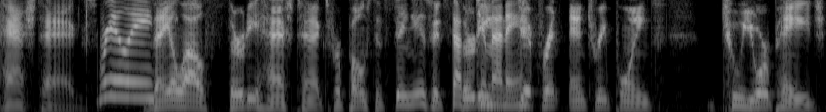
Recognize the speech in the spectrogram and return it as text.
hashtags. Really? They allow 30 hashtags per post. The thing is, it's That's 30 many. different entry points to your page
